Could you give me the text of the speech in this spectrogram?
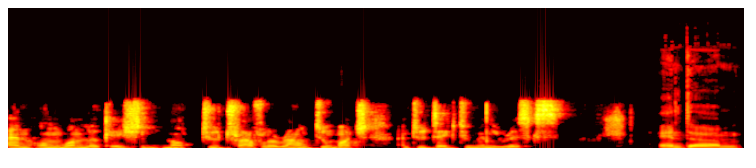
and on one location, not to travel around too much and to take too many risks. And um,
